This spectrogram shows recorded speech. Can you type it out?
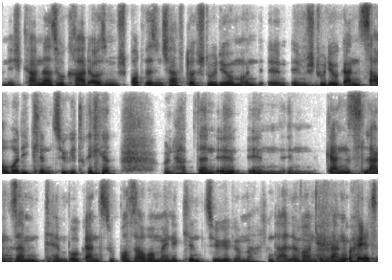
Und ich kam da so gerade aus dem Sportwissenschaftlerstudium und im, im Studio ganz sauber die Klimmzüge trainiert und habe dann in, in, in ganz langsamem Tempo ganz super sauber meine Klimmzüge gemacht und alle waren gelangweilt.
